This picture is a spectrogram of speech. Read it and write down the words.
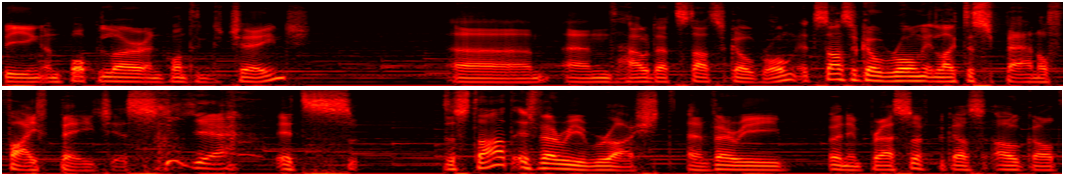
being unpopular and wanting to change um, and how that starts to go wrong it starts to go wrong in like the span of five pages Yeah. it's the start is very rushed and very unimpressive because oh god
